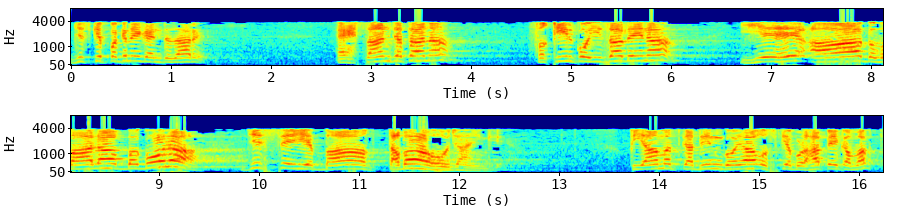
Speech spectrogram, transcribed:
جس کے پکنے کا انتظار ہے۔ احسان جتانا، فقیر کو ایزا دینا، یہ ہے آگ والا بگولا، جس سے یہ باغ تباہ ہو جائیں گے۔ قیامت کا دن گویا اس کے بڑھاپے کا وقت،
